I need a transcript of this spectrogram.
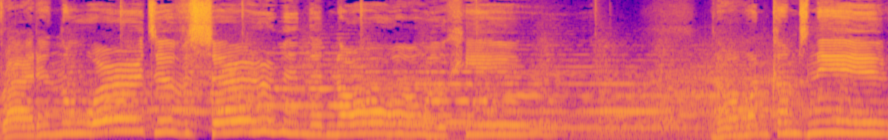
writing the words of a sermon that no one will hear. No one comes near.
